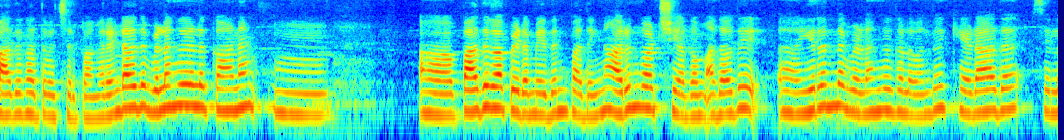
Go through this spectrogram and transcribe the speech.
பாதுகாத்து வச்சுருப்பாங்க. ரெண்டாவது விலங்குகளுக்கான பாதுகாப்பு இடம் எதுன்னு பார்த்தீங்கன்னா அருங்காட்சியகம். அதாவது இறந்த விலங்குகளை வந்து கெடாத சில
